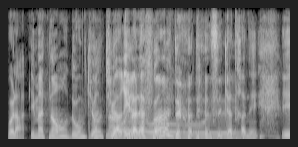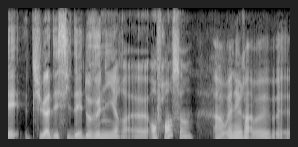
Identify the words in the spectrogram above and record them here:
Voilà. Et maintenant, donc, tu arrives à la ouais, fin de, de ces quatre années et tu as décidé de venir euh, en France, À venir, euh, euh,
